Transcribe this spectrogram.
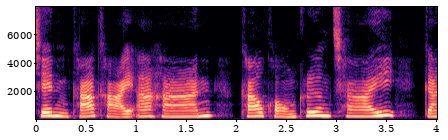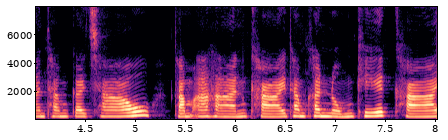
เช่น ค้าขายอาหาร ข้าวของเครื่องใช้ การทำกระเช้าทำอาหารขายทำขนมเค้กขาย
